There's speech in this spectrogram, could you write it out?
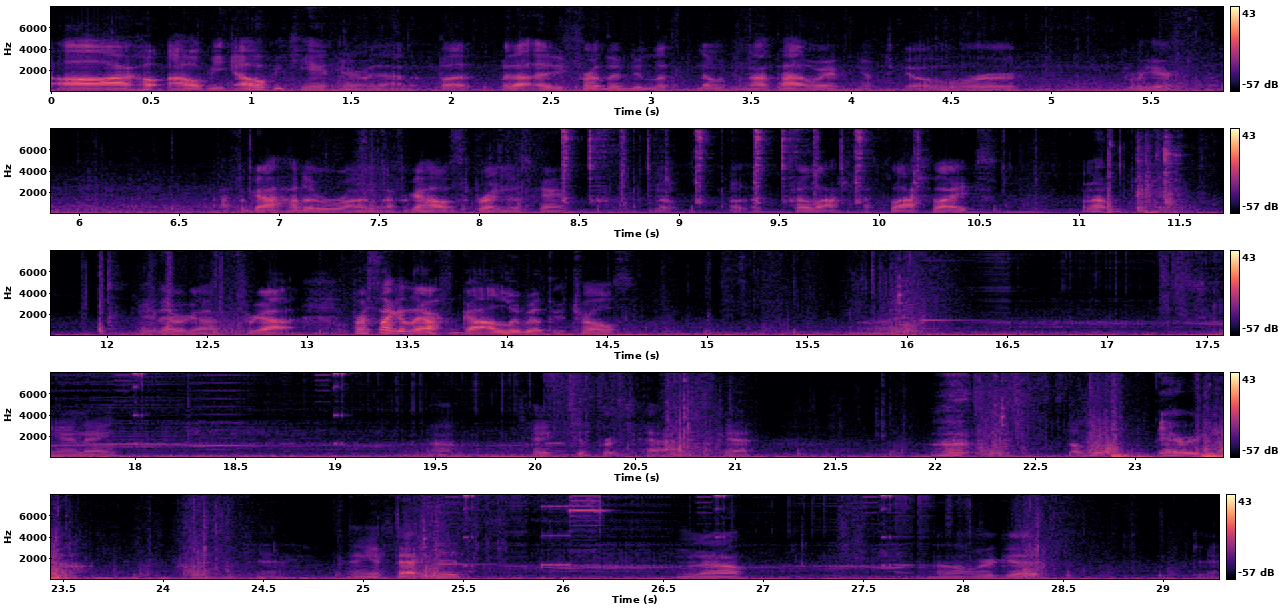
Uh, I, ho I hope you, I hope you can hear without it, but without any further ado, look, no, not that way. You have to go over, over here. I forgot how to run. I forgot how to sprint in this game. No, oh, flash, flashlights. Oh, no. Okay, there we go. Forgot. For a second there, I forgot a little bit of the controls. Alright. Scanning. Oh, take the bridge path. Okay. Oh, there we go. Okay. Any infected? No. No, we're good. Okay.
